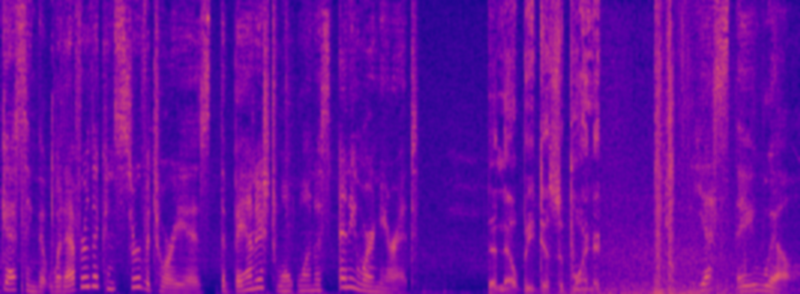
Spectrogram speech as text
Guessing that whatever the conservatory is, the Banished won't want us anywhere near it. Then they'll be disappointed. Yes, they will.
